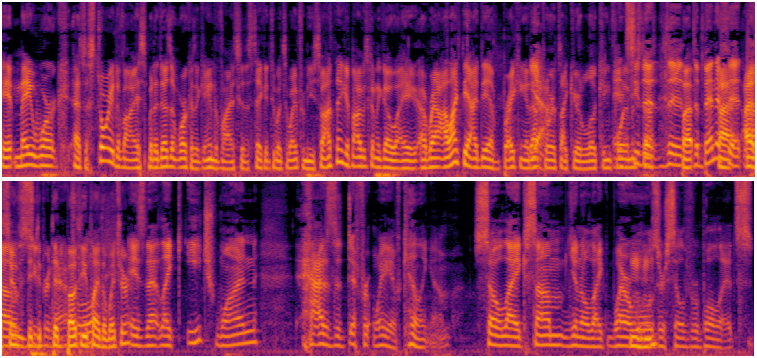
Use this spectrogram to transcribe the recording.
it may work as a story device, but it doesn't work as a game device because it's taking too much away from you. So I think if I was going to go a, a route, I like the idea of breaking it up Yeah. where it's like you're looking for And them see the stuff. the, But, the benefit uh, I assume did, did both of you play The Witcher? is that like each one has a different way of killing him. So like some, you know, like werewolves are silver bullets,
